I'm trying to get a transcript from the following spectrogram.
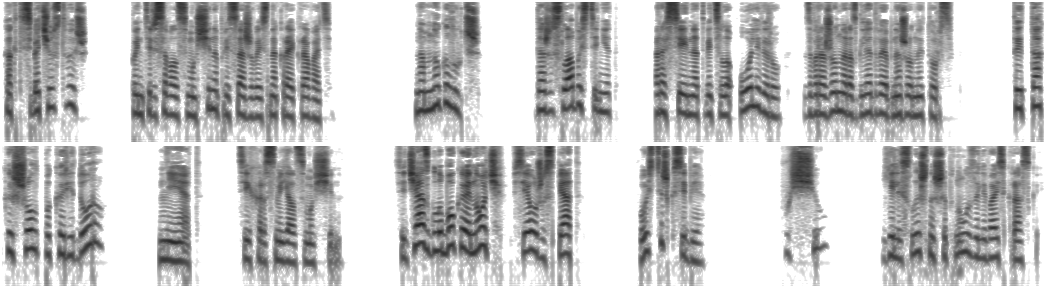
«Как ты себя чувствуешь?» — поинтересовался мужчина, присаживаясь на край кровати. «Намного лучше. Даже слабости нет», — рассеянно ответила Оливеру, завороженно разглядывая обнаженный торс. «Ты так и шел по коридору?» «Нет», — тихо рассмеялся мужчина. «Сейчас глубокая ночь, все уже спят. Пустишь к себе?» «Пущу», — еле слышно шепнул, заливаясь краской.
